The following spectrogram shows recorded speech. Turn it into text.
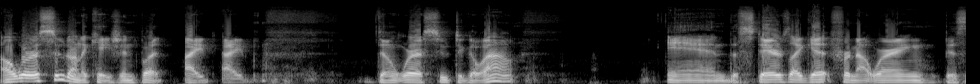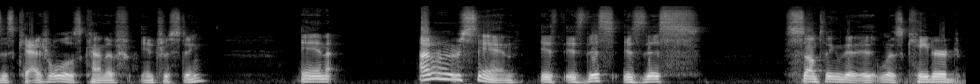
I'll wear a suit on occasion, but I I don't wear a suit to go out. And the stares I get for not wearing business casual is kind of interesting. And I don't understand. Is is this is this something that it was catered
